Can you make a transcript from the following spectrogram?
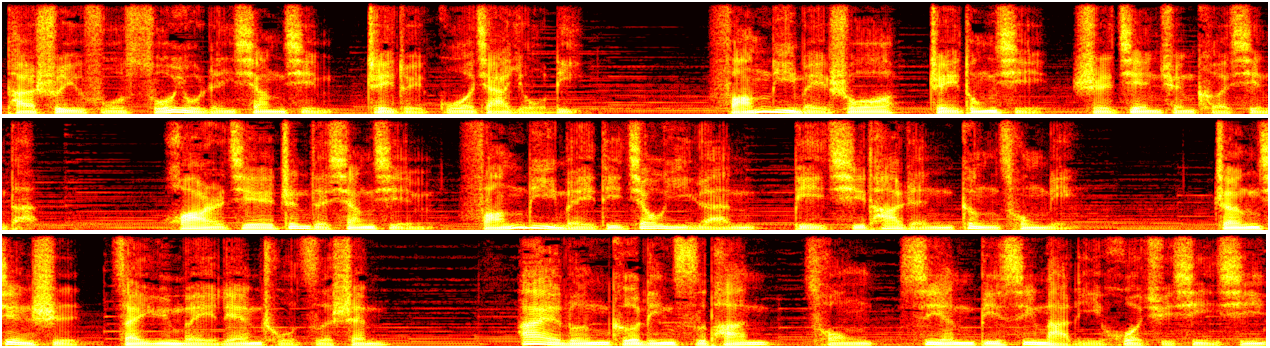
他说服所有人相信这对国家有利。房利美说这东西是健全可信的。华尔街真的相信房利美的交易员比其他人更聪明。整件事在于美联储自身。艾伦·格林斯潘从 CNBC 那里获取信息，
